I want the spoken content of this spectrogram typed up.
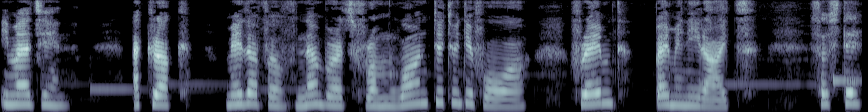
Imagine a clock made up of numbers from 1 to 24, framed by many lights. そして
